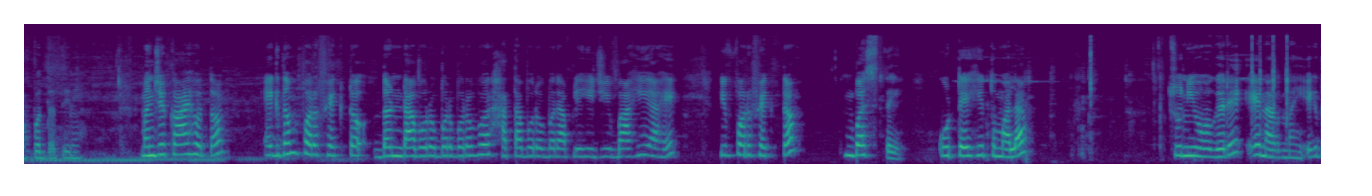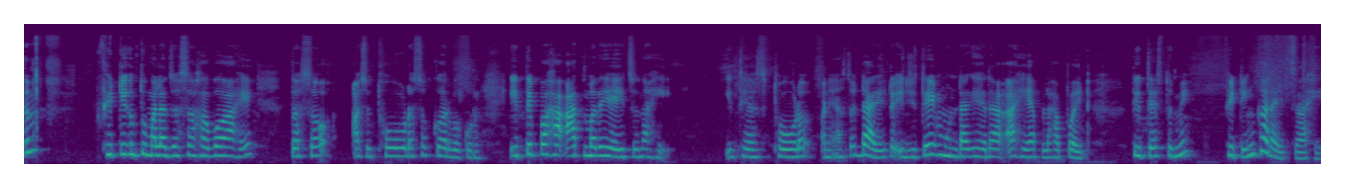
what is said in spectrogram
पद्धतीने. म्हणजे काय होतं? एकदम परफेक्ट दंडाबरोबर बरोबर हाताबरोबर आपली ही जी बाही आहे ती परफेक्ट बसते. कुठेही तुम्हाला चुनी वगैरे येणार नाही. एकदम फिटिंग तुम्हाला जसं हवं आहे तसं असं थोडंसं कर्व करून. इथे पहा आतमध्ये यायचं नाही. इथे असं थोडं आणि असं डायरेक्ट जिथे मुंडा घेरा आहे आपला हा पॉईंट तिथेच तुम्ही फिटिंग करायचं आहे.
